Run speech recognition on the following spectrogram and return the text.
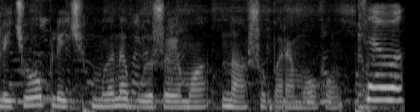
пліч-опліч ми наближуємо нашу перемогу. Це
